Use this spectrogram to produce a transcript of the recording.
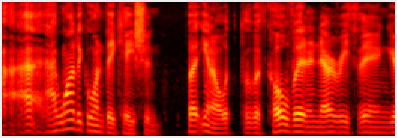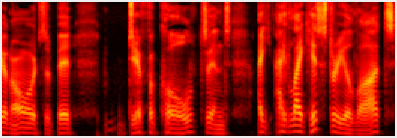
I, I wanted to go on vacation, but, you know, with, with COVID and everything, you know, it's a bit difficult, and I, I like history a lot,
